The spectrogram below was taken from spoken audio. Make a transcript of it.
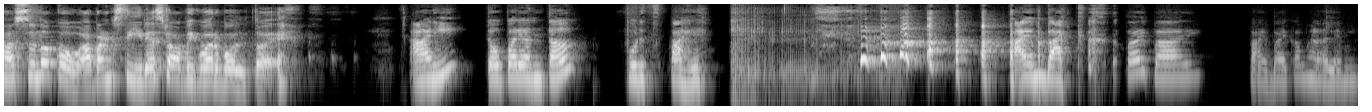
हसू नको. आपण सिरियस टॉपिक वर बोलतोय. आणि तोपर्यंत पुढच पाहे. I am back bye bye bye bye का म्हणाले मी?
